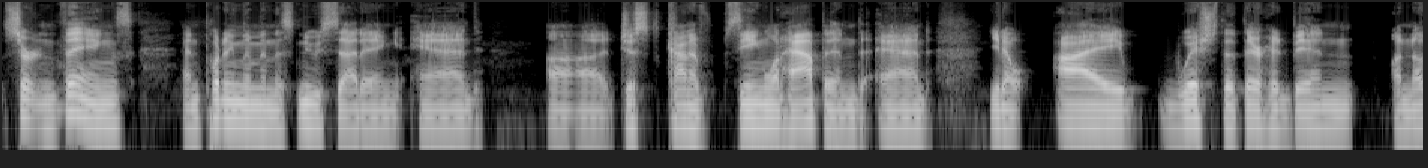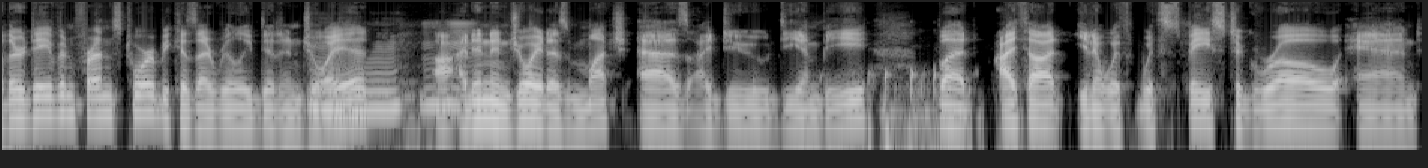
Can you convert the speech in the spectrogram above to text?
certain things and putting them in this new setting and uh, just kind of seeing what happened. And, you know, I wish that there had been another Dave and Friends tour because I really did enjoy it. Mhm. Uh, I Mhm. didn't enjoy it as much as I do DMB, but I thought you know with with space to grow and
